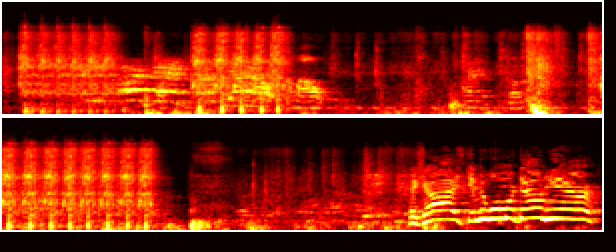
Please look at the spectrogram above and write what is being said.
I need hard man downstairs! I'm out. Hey guys, give me one more down here.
